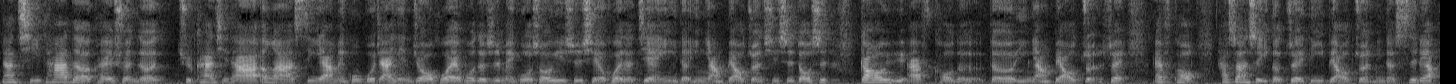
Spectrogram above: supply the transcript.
那其他的可以选择去看其他 NRC 啊、美国国家研究会或者是美国兽医师协会的建议的营养标准，其实都是高于 FCO 的的营养标准。所以 FCO 它算是一个最低标准，你的饲料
